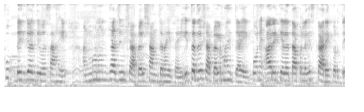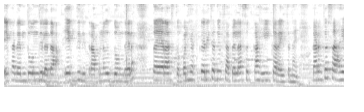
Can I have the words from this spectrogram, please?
खूप डेंजर दिवस आहे. आणि म्हणून ह्या दिवशी आपल्याला शांत राहायचं आहे. इतर दिवशी आपल्याला माहिती आहे कोणी आरे केलं तर आपण लगेच कार्य करतो. एखाद्याने दोन दिलं तर एक दिली तर आपण लगेच दोन द्यायला तयार असतो. पण ह्या करीच्या दिवशी आपल्याला असं काहीही करायचं नाही. कारण कसं आहे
